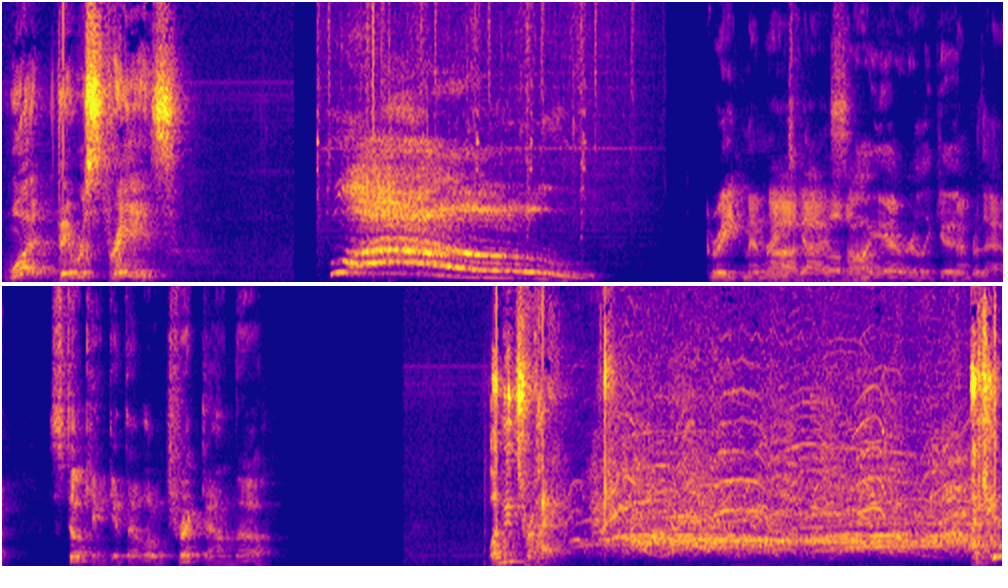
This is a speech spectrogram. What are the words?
What? They were strays. Whoa! Great memories, Oh, no, I guys. love 'em. Oh, yeah, really good. Remember that. Still can't get that little trick down, though. Let me try. I can't do it right.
